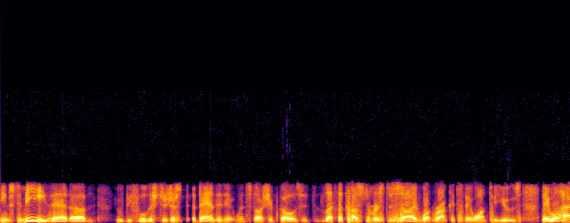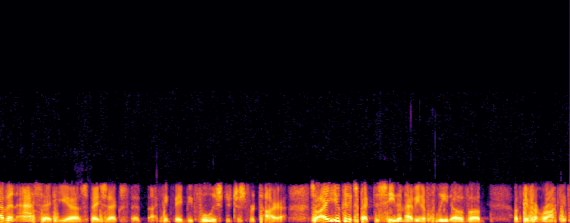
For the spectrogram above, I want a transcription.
seems to me that um, it would be foolish to just abandon it when Starship goes. Let the customers decide what rockets they want to use. They will have an asset here, SpaceX, that I think they'd be foolish to just retire. So I, you could expect to see them having a fleet of uh, of different rockets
